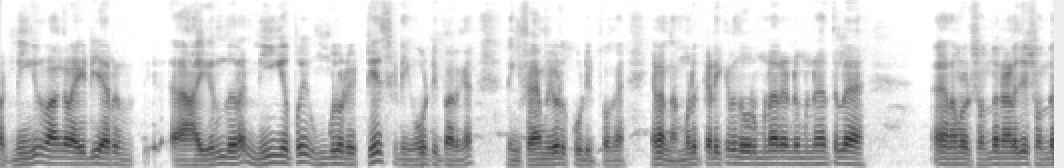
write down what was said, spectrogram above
பட் நீங்கள் வாங்குகிற ஐடியா இருந்து இருந்ததுன்னா நீங்கள் போய் உங்களுடைய டேஸ்ட் நீங்கள் ஓட்டி பாருங்கள் நீங்கள் ஃபேமிலியோடு கூட்டிகிட்டு போங்க. ஏன்னா நம்மளுக்கு கிடைக்கிறது ஒரு மணி நேரம் ரெண்டு மணி நேரத்தில் நம்மளுக்கு நம்மளோட சொந்த நாலேஜ் சொந்த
